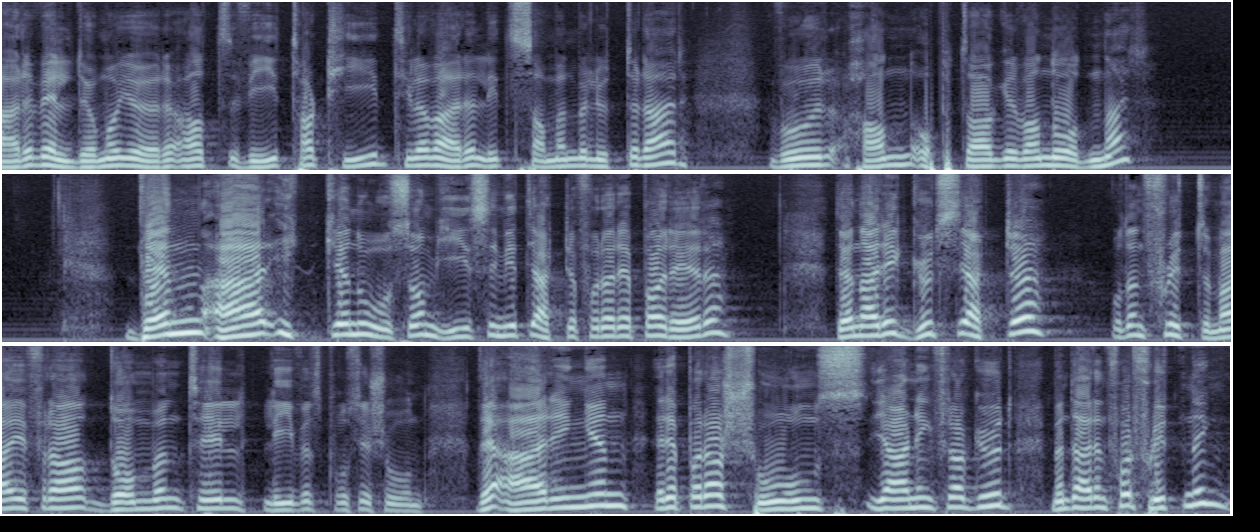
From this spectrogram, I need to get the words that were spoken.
er det veldig om å gjøre at vi tar tid til å være litt sammen med Luther der, hvor han oppdager hva nåden er. Den er ikke noe som gis i mitt hjerte for å reparere. Den er i Guds hjerte, og den flytter meg fra dommen til livets posisjon. Det er ingen reparasjonsgjerning fra Gud, men det er en forflytning.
